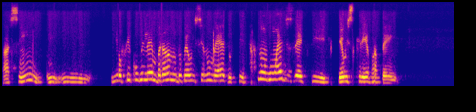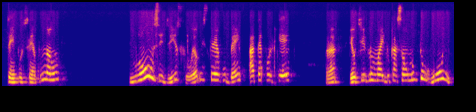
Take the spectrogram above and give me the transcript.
assim, e, e, e, eu fico me lembrando do meu ensino médio, que não, não é dizer que eu escreva bem 100%, não. Longe disso, eu não escrevo bem, até porque né, eu tive uma educação muito ruim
